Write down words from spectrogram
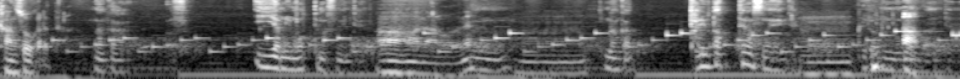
感想からだ。ったらなんかいい闇持ってますねみたいああなるほどね。な、ううん、なんかたゆたってますねみたいな。ーん。いろんなのがみたいな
